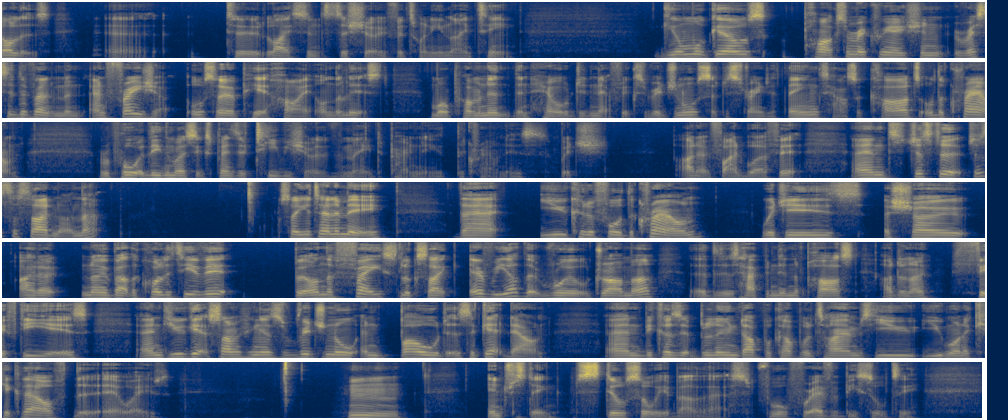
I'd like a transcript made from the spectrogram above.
uh, to license the show for 2019. Gilmore Girls, Parks and Recreation, Arrested Development, and Frasier also appear high on the list, more prominent than heralded Netflix originals such as Stranger Things, House of Cards, or The Crown. Reportedly the most expensive TV show ever made, apparently The Crown is, which I don't find worth it. And just a just a side note on that. So you're telling me that you could afford The Crown, which is a show I don't know about the quality of it, but on the face looks like every other royal drama that has happened in the past, I don't know, 50 years, and you get something as original and bold as a Get Down, and because it ballooned up a couple of times, you, you want to kick that off the airwaves. Hmm, interesting. Still salty about that. Will forever be salty.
